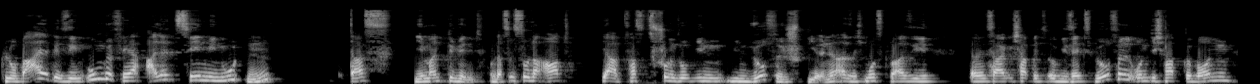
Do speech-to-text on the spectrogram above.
global gesehen ungefähr alle zehn Minuten dass jemand gewinnt. Und das ist so eine Art, ja, fast schon so wie ein, wie ein Würfelspiel. Ne? Also ich muss quasi äh, sage, ich habe jetzt irgendwie sechs Würfel und ich habe gewonnen,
